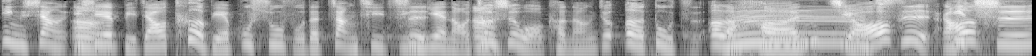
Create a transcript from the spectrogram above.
印象一些比较特别不舒服的胀气经验哦，就是我可能就饿肚子，饿了很久，是，然后吃，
